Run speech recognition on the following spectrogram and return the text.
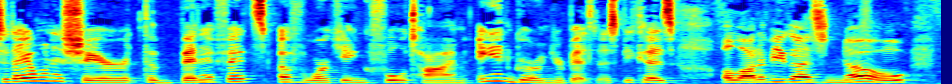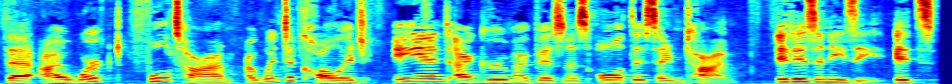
Today, I want to share the benefits of working full time and growing your business because a lot of you guys know that I worked full time, I went to college, and I grew my business all at the same time. It isn't easy. It's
